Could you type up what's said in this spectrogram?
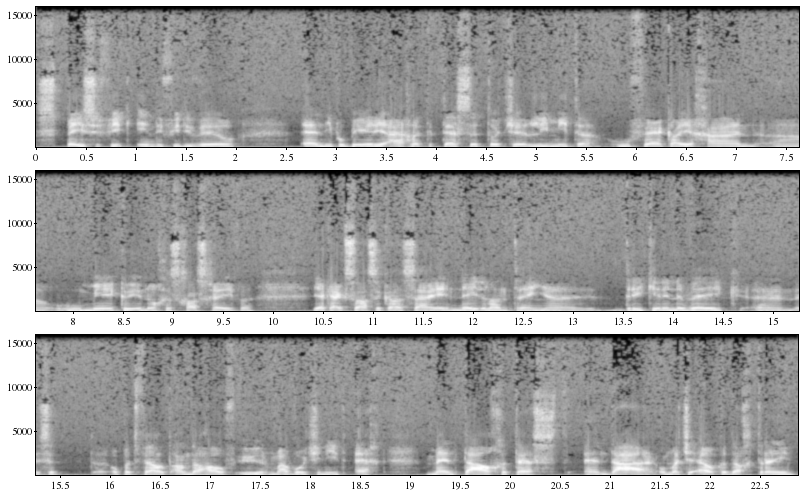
specifiek individueel. En die proberen je eigenlijk te testen tot je limieten. Hoe ver kan je gaan? Uh, hoe meer kun je nog eens gas geven? Ja, kijk, zoals ik al zei, in Nederland train je drie keer in de week. En is het op het veld anderhalf uur, maar word je niet echt mentaal getest. En daar, omdat je elke dag traint,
